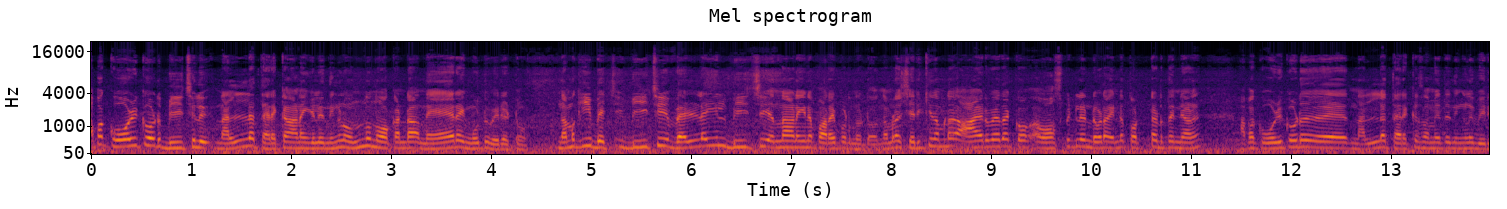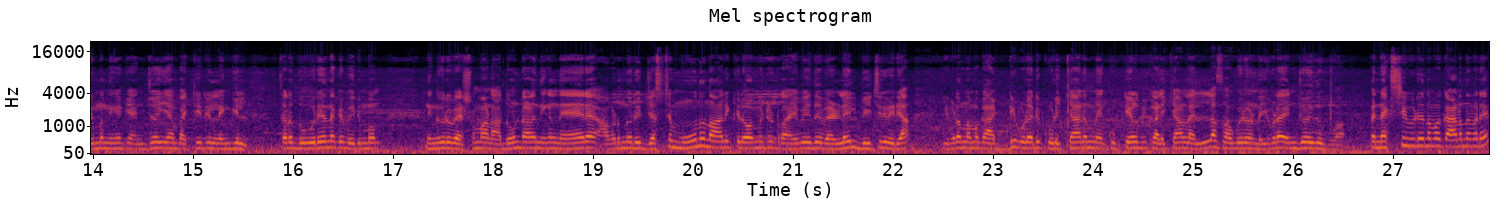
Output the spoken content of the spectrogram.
അപ്പോൾ കോഴിക്കോട് ബീച്ചിൽ നല്ല തിരക്കാണെങ്കിൽ നിങ്ങൾ ഒന്നും നോക്കണ്ട നേരെ ഇങ്ങോട്ട് വരും കേട്ടോ. നമുക്ക് ഈ ബെച്ച് വെള്ളയിൽ ബീച്ച് എന്നാണ് ഇങ്ങനെ പറയപ്പെടുന്നത് കേട്ടോ. നമ്മുടെ ശരിക്കും നമ്മുടെ ആയുർവേദ ഹോസ്പിറ്റൽ ഉണ്ട് ഇവിടെ അതിന്റെ തൊട്ടടുത്ത് തന്നെയാണ്. അപ്പോൾ കോഴിക്കോട് നല്ല തിരക്ക് സമയത്ത് നിങ്ങൾ വരുമ്പോൾ നിങ്ങൾക്ക് എൻജോയ് ചെയ്യാൻ പറ്റിയിട്ടില്ലെങ്കിൽ ഇത്ര ദൂരെ നിന്നൊക്കെ വരുമ്പം നിങ്ങൾക്കൊരു വിഷമമാണ്. അതുകൊണ്ടാണ് നിങ്ങൾ നേരെ അവിടുന്ന് ഒരു ജസ്റ്റ് മൂന്ന് നാല് കിലോമീറ്റർ ഡ്രൈവ് ചെയ്ത് വെള്ളയിൽ ബീച്ചിൽ വരിക. ഇവിടെ നമുക്ക് അടിപൊളിയായിട്ട് കുളിക്കാനും കുട്ടികൾക്ക് കളിക്കാനുള്ള എല്ലാ സൗകര്യവും ഉണ്ട്. ഇവിടെ എൻജോയ് ചെയ്ത് പോവാം. അപ്പോൾ നെക്സ്റ്റ് വീഡിയോ നമ്മൾ കാണുന്നവരെ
